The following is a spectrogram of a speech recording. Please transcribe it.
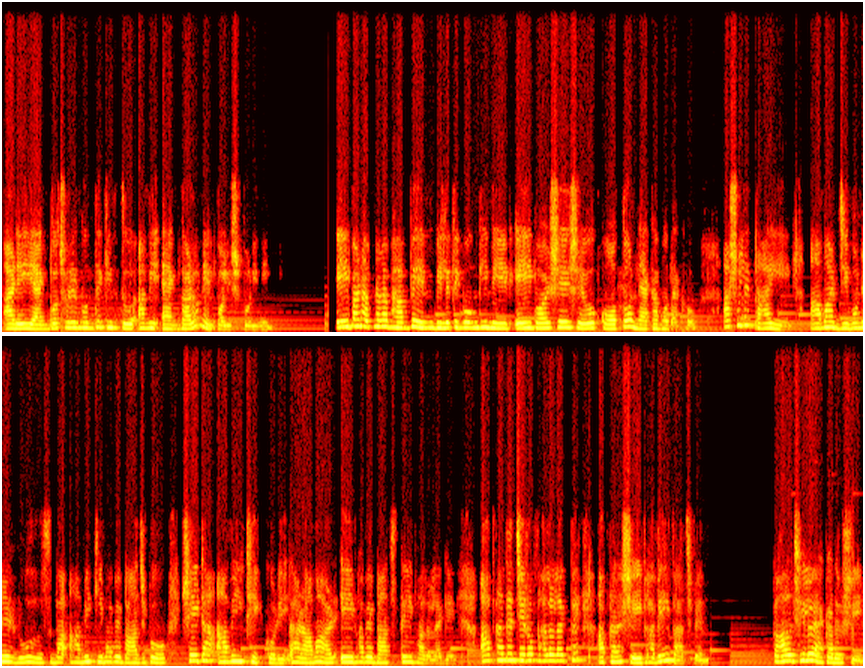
আর এই এক বছরের মধ্যে কিন্তু আমি একবারও নেল পলিশ পরিনি। এইবার আপনারা ভাববেন, বিলেতি বঙ্গিনীর এই বয়সে সেও কত ন্যাকামো দেখো। আসলে তাই, আমার জীবনের রুলস বা আমি কীভাবে বাঁচবো, সেটা আমি ঠিক করি আর আমার এইভাবে বাঁচতেই ভালো লাগে। আপনাদের যেরকম ভালো লাগবে, আপনারা সেইভাবেই বাঁচবেন। কাল ছিল একাদশী।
